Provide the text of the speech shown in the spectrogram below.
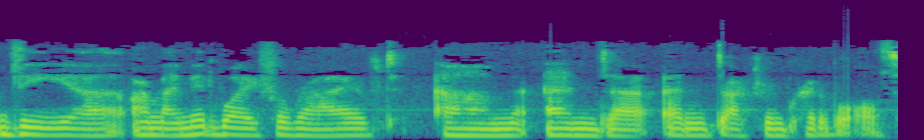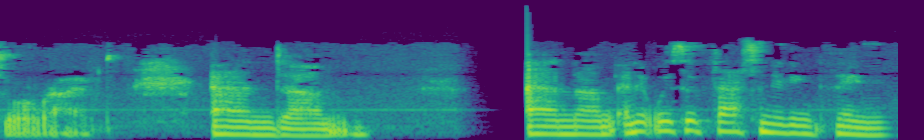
the uh, or my midwife arrived, um, and uh, and Doctor Incredible also arrived, and um, and um, and it was a fascinating thing,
